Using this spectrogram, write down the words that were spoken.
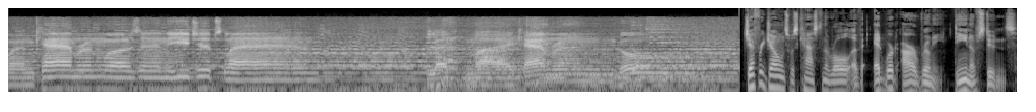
When Cameron was in Egypt's land, let my Cameron go. Jeffrey Jones was cast in the role of Edward R. Rooney, Dean of Students.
